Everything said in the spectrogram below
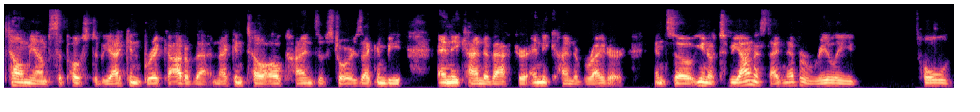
tell me I'm supposed to be. I can break out of that and I can tell all kinds of stories. I can be any kind of actor, any kind of writer. And so, you know, to be honest, I never really told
